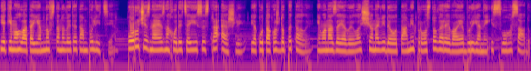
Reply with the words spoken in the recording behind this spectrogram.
які могла таємно встановити там поліція. Поруч із нею знаходиться її сестра Ешлі, яку також допитали, і вона заявила, що на відео Тамі просто вириває бур'яни із свого саду.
